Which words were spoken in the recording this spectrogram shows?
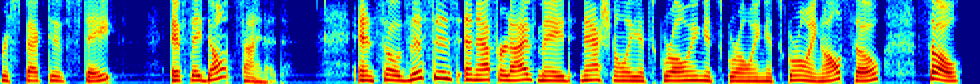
respective state if they don't sign it. And so this is an effort I've made nationally. It's growing, it's growing, it's growing also. So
